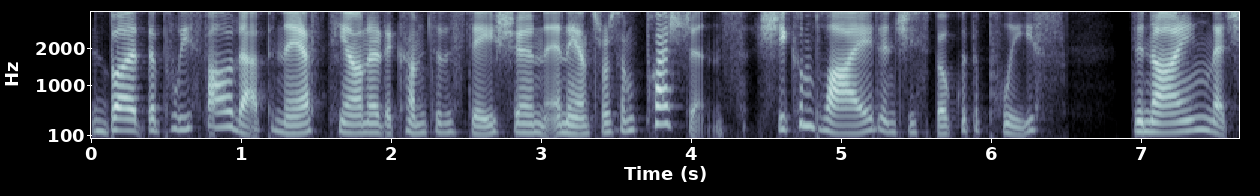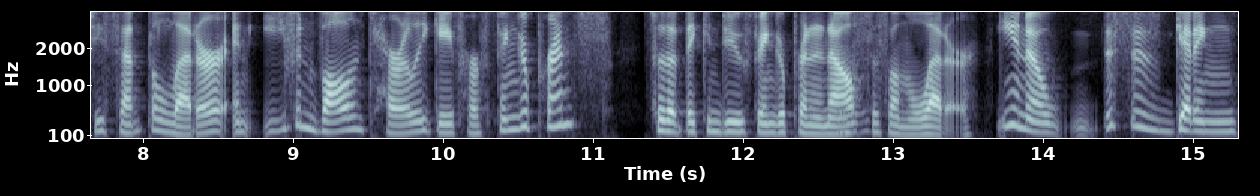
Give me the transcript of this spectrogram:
But the police followed up and they asked Tiana to come to the station and answer some questions. She complied and she spoke with the police, denying that she sent the letter and even voluntarily gave her fingerprints so that they can do fingerprint mm-hmm. analysis on the letter. You know, this is getting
